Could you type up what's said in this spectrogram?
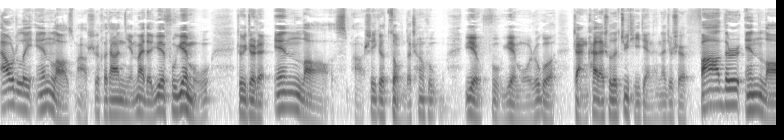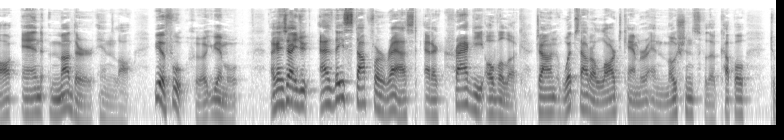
elderly in-laws 啊，是和他年迈的岳父岳母。注意这的 in-laws 啊，是一个总的称呼，岳父岳母。如果展开来说的具体一点呢，那就是 father-in-law and mother-in-law，岳父和岳母。来看下一句，As they stop for rest at a craggy overlook, John whips out a large camera and motions for the couple To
